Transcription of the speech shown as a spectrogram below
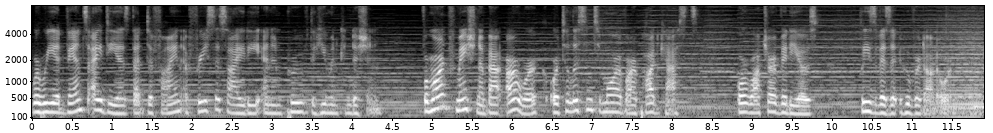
where we advance ideas that define a free society and improve the human condition. For more information about our work or to listen to more of our podcasts or watch our videos, please visit hoover.org.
